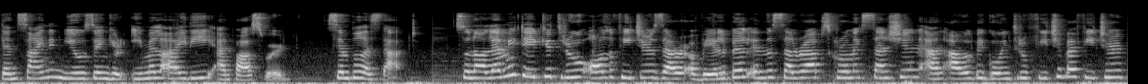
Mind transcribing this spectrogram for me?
then sign in using your email ID and password. Simple as that. So now let me take you through all the features that are available in the Seller Apps Chrome extension and I will be going through feature by feature.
